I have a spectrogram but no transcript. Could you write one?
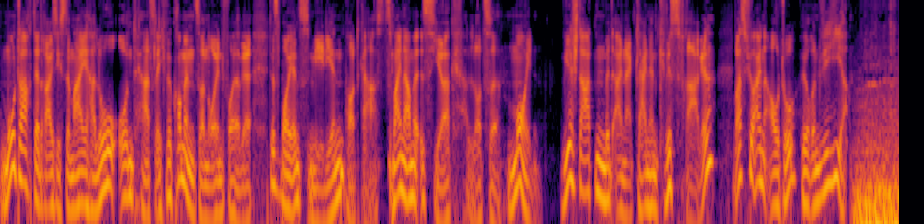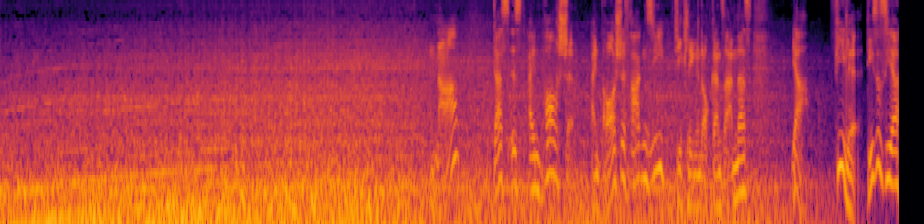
Montag, der 30. Mai. Hallo und herzlich willkommen zur neuen Folge des Boyens Medien Podcasts. Mein Name ist Jörg Lotze. Moin. Wir starten mit einer kleinen Quizfrage. Was für ein Auto hören wir hier? Na, das ist ein Porsche. Ein Porsche, fragen Sie? Die klingen doch ganz anders. Ja, viele. Dieses hier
